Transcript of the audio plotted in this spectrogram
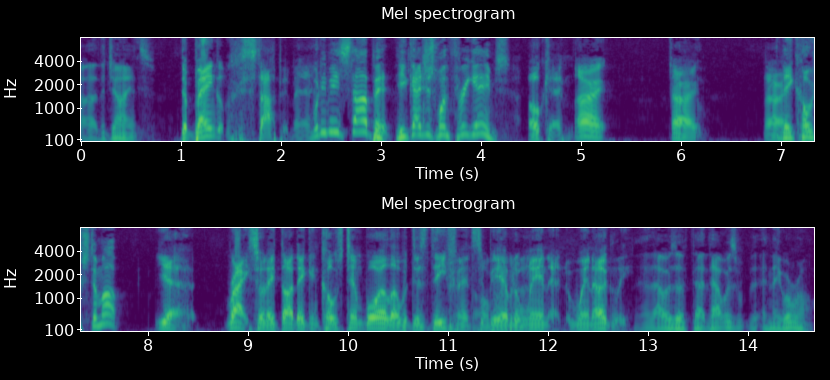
Uh, the Giants. The Bengals. Stop it, man. What do you mean? Stop it. He guy just won three games. Okay, all right, all right, all right. They coached him up. yeah, right. So they thought they can coach Tim Boyle with this defense to Oh, be able God. to win, win ugly. Yeah, that was a that, that was, and they were wrong.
